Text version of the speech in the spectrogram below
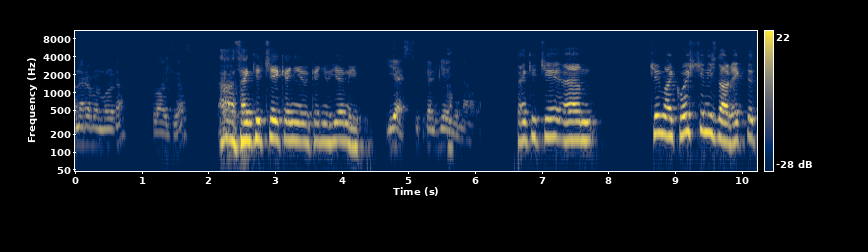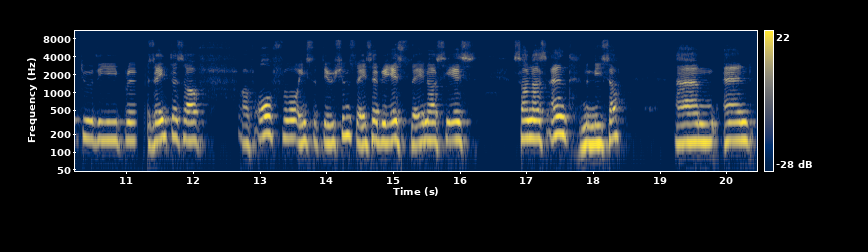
Honorable Mulder, floor is yours. Uh, thank you, Chair. Can you can you hear me? Yes, we can hear you now. Thank you, Chair. Um, Chair, my question is directed to the presenters of of all four institutions, the SABS, the NRCS, SANAS, and NMISA. Um, and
